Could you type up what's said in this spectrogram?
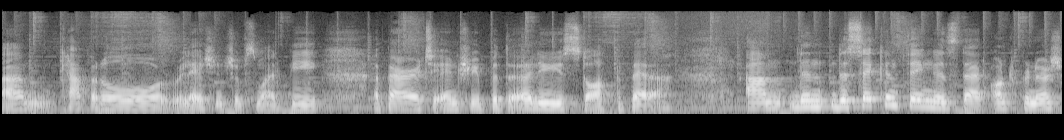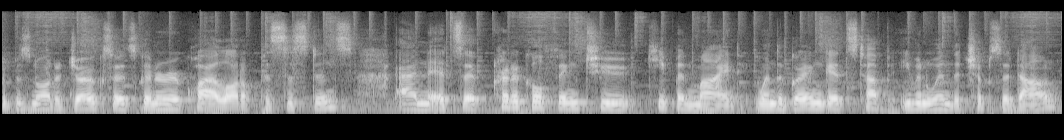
um, capital or relationships might be a barrier to entry, but the earlier you start, the better. Um, then the second thing is that entrepreneurship is not a joke, so it's going to require a lot of persistence, and it's a critical thing to keep in mind. When the going gets tough, even when the chips are down,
